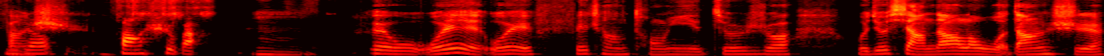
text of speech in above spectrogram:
方式方式吧。嗯，对我我也我也非常同意，就是说，我就想到了我当时，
